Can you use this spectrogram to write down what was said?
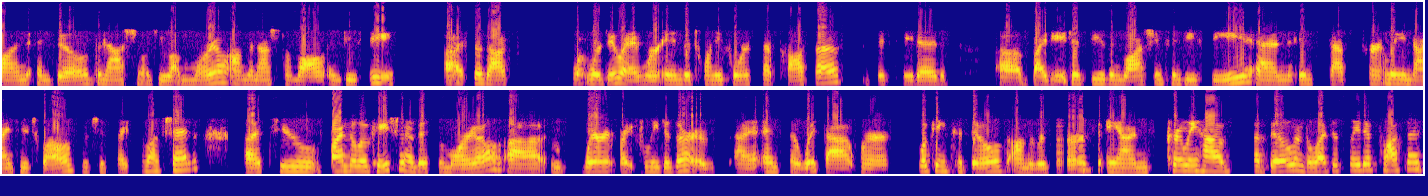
fund, and build the National GWOT Memorial on the National Mall in DC. Uh, so that's what we're doing. We're in the 24 step process dictated uh, by the agencies in Washington, D.C., and in steps currently 9 through 12, which is site selection, uh, to find the location of this memorial uh, where it rightfully deserves. Uh, and so, with that, we're looking to build on the reserve and currently have a bill in the legislative process,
